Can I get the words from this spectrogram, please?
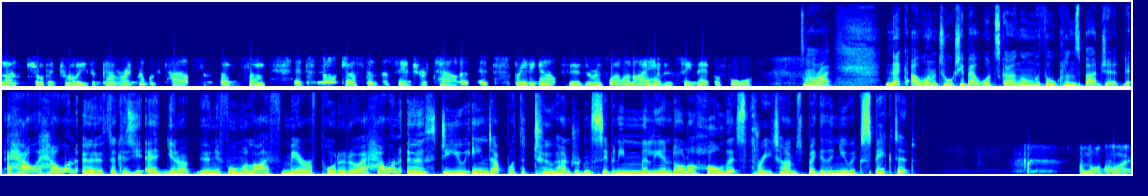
um, shopping trolleys and covering them with tarps and things. So it's not just in the centre of town; it, it's spreading out further as well, and I haven't seen that before. All right, Nick, I want to talk to you about what's going on with Auckland's budget. How how on earth, because you uh, you know in your former life, mayor of Porirua, how on earth do you end up with a two hundred and seventy million dollar hole that's three times bigger than you expected? I'm not quite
